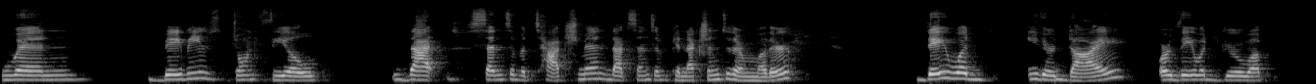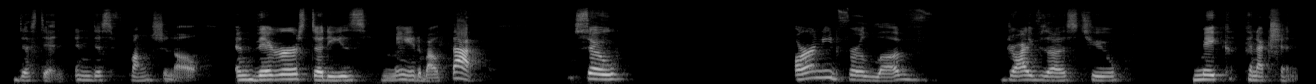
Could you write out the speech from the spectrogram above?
when babies don't feel that sense of attachment, that sense of connection to their mother, they would either die or they would grow up distant and dysfunctional. And there are studies made about that. So, our need for love drives us to make connection,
